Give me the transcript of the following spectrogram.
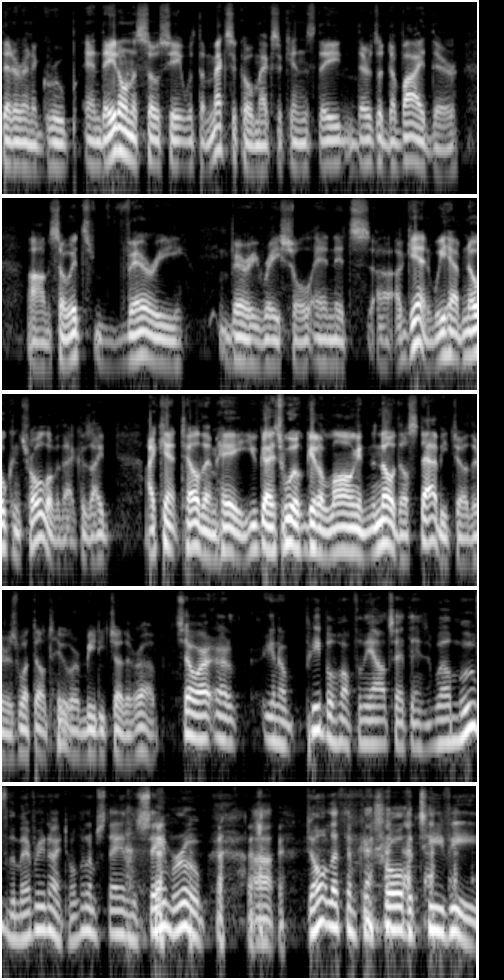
that are in a group, and they don't associate with the Mexico Mexicans. They there's a divide there. Um, so it's very very racial and it's uh, again we have no control over that because i i can't tell them hey you guys will get along and no they'll stab each other is what they'll do or beat each other up So are, are you know people who from the outside think, well, move them every night. Don't let them stay in the same room. uh, don't let them control the TV.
